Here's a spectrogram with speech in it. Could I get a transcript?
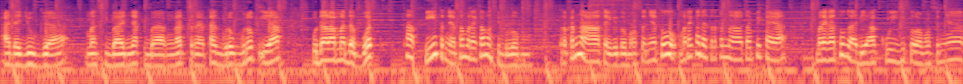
ada juga masih banyak banget ternyata grup-grup yang udah lama debut tapi ternyata mereka masih belum terkenal kayak gitu. Maksudnya tuh mereka udah terkenal tapi kayak mereka tuh nggak diakui gitu loh. Maksudnya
